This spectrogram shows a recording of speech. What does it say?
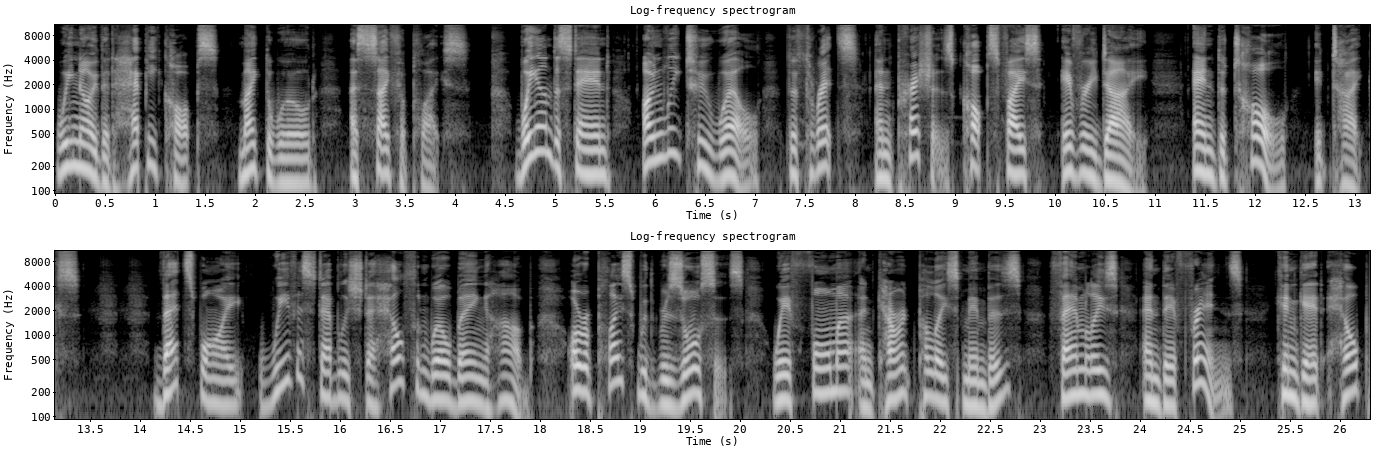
we know that happy cops make the world a safer place. We understand only too well the threats and pressures cops face every day and the toll it takes. That's why we've established a health and wellbeing hub or a place with resources where former and current police members, families, and their friends can get help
